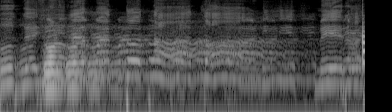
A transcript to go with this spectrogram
हो गई। रे ना तो नादानी मेरा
